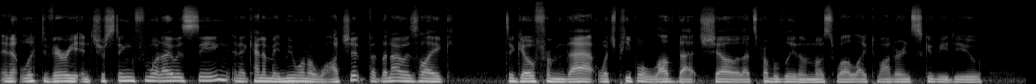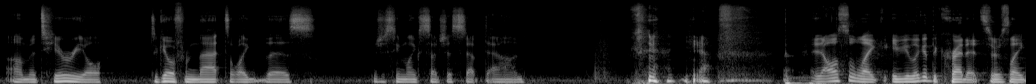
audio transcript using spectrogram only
and it looked very interesting from what I was seeing and it kind of made me want to watch it, but then I was like to go from that, which people love that show. That's probably the most well liked modern Scooby Doo uh, material. To go from that to like this, it just seemed like such a step down. yeah. And also, like, if you look at the credits, there's like,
